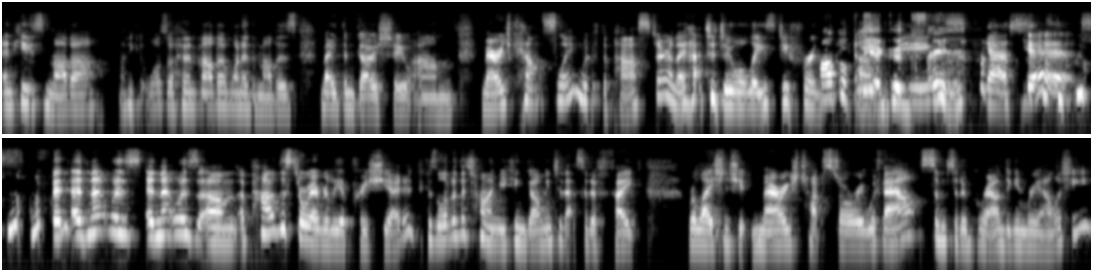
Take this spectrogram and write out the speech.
and his mother, I think it was, or her mother, one of the mothers, made them go to um, marriage counseling with the pastor, and they had to do all these different probably um, a good things. thing. Yes, yes. but and that was and that was um, a part of the story I really appreciated because a lot of the time you can go into that sort of fake relationship marriage type story without some sort of grounding in reality.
